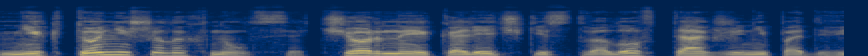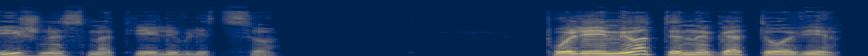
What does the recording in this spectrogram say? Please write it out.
Никто не шелохнулся. Черные колечки стволов также неподвижно смотрели в лицо. «Пулеметы наготове!»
